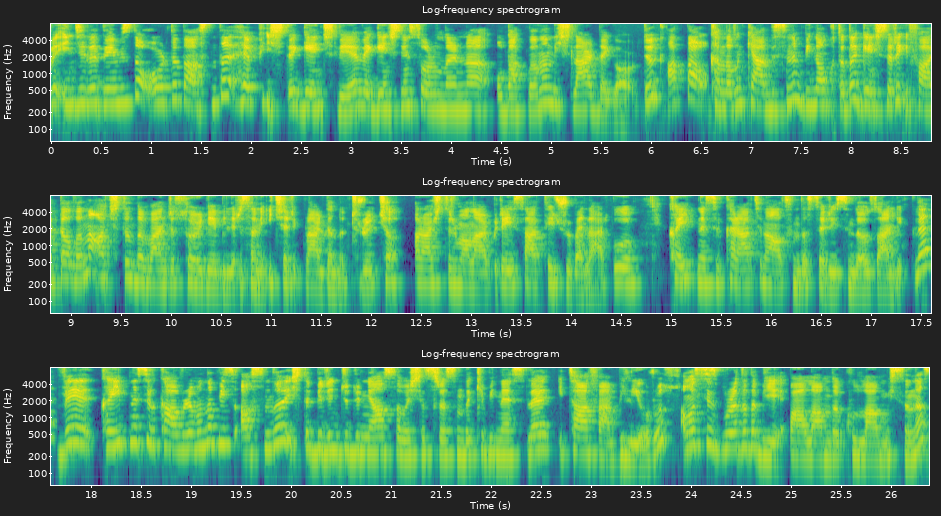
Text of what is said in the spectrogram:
Ve incelediğimizde orada da aslında hep işte gençliğe ve gençliğin sorunlarına odaklanan işler de gördük. Hatta kanalın kendisinin bir noktada gençlere ifade alanı açtığını da bence söyleyebiliriz. Hani içeriklerden ötürü araştırmalar, bireysel tecrübeler. Bu kayıp nesil karantina altında serisinde özellikle. Ve kayıp nesil kavramını biz aslında işte Birinci Dünya Savaşı sırasındaki bir nesle ithafen biliyoruz. Ama siz burada da bir bağlamda kullanmışsınız.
